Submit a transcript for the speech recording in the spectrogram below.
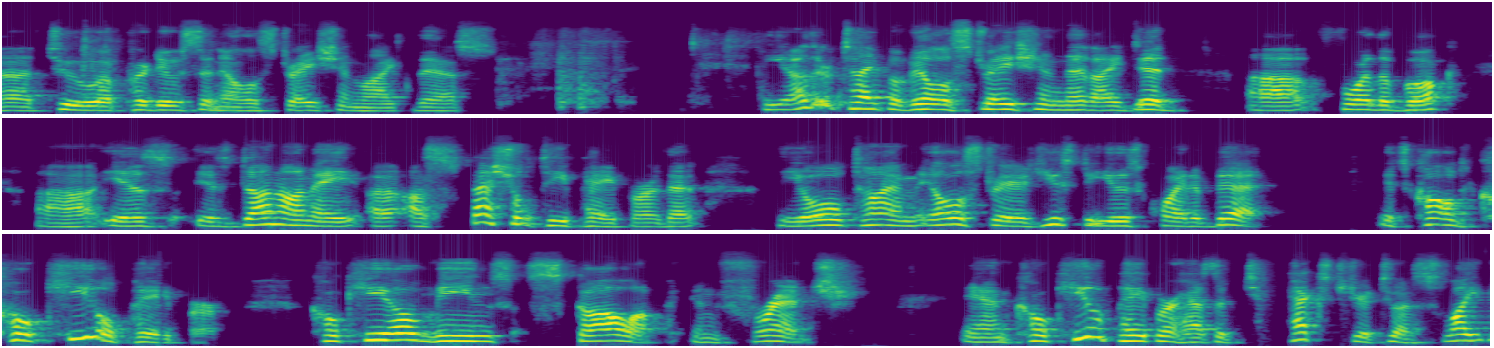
uh, to uh, produce an illustration like this. The other type of illustration that I did for the book uh, is, is done on a, a specialty paper that the old time illustrators used to use quite a bit. It's called coquille paper. Coquille means scallop in French. And coquille paper has a texture to a slight,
